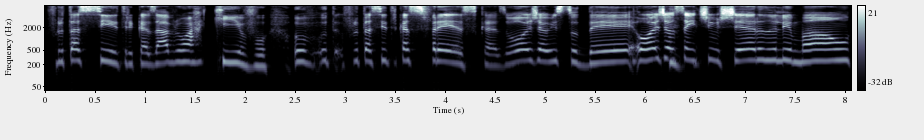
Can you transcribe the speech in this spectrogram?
frutas cítricas, abre um arquivo, o, o, frutas cítricas frescas. Hoje eu estudei, hoje eu senti o cheiro do limão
